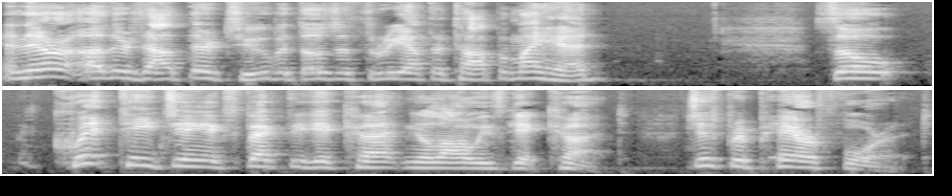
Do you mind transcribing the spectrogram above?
And there are others out there too, but those are three off the top of my head. So Quit teaching, expect to get cut, and you'll always get cut. Just prepare for it.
